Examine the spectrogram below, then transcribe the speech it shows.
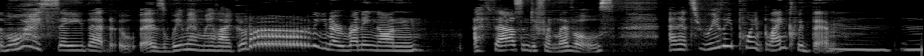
the more I see that as women, we're like, you know, running on a thousand different levels. And it's really point blank with them. Mm, mm.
